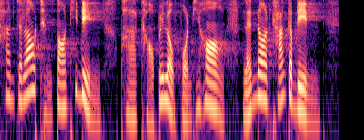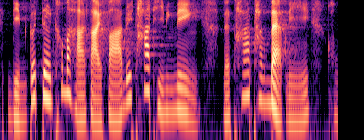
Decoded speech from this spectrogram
ทันจะเล่าถึงตอนที่ดิน พาเขาไปหลบฝนที่ห้อง และนอนค้างกับดิน ดินก็เดินเข้ามาหาสายฟ้าด้วยท่าทีนิ่งๆ และท่าทางแบบนี้ของ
